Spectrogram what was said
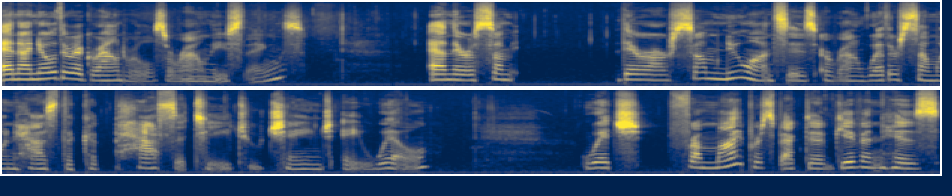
and I know there are ground rules around these things, and there are some there are some nuances around whether someone has the capacity to change a will, which, from my perspective, given his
